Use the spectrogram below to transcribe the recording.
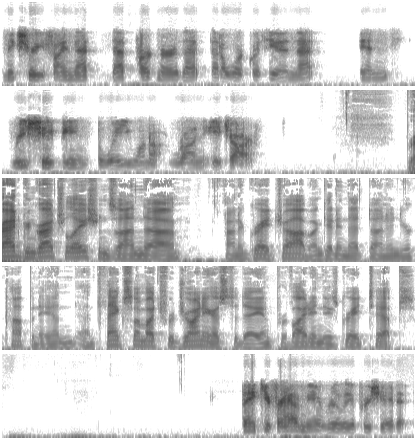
Make sure you find that that partner that that'll work with you in that in reshaping the way you want to run HR. Brad, congratulations on uh, on a great job on getting that done in your company, and and thanks so much for joining us today and providing these great tips. Thank you for having me. I really appreciate it.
